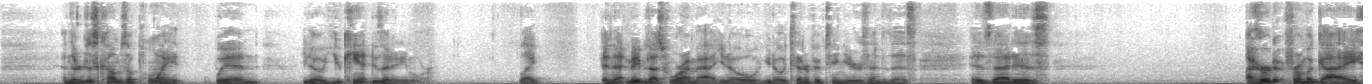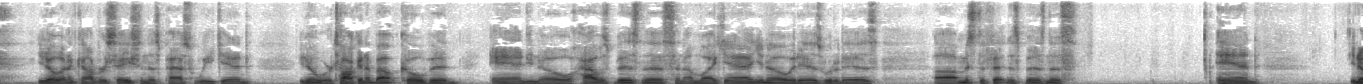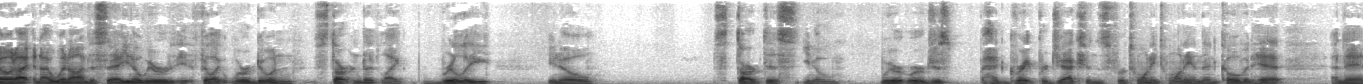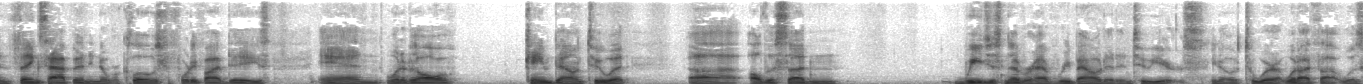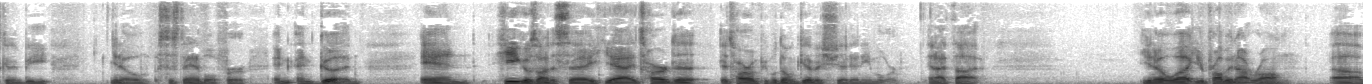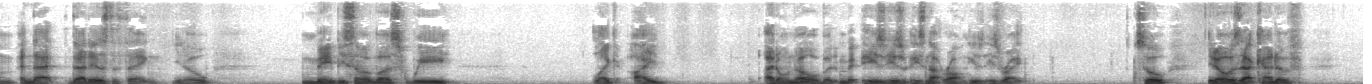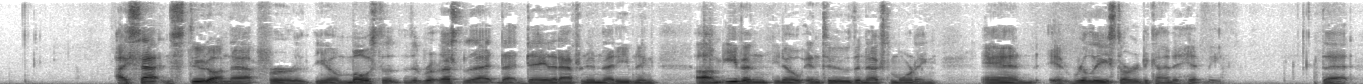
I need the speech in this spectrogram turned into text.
and there just comes a point when, you know, you can't do that anymore. Like, and that, maybe that's where I'm at, you know, you know, 10 or 15 years into this, is that is, I heard it from a guy, you know, in a conversation this past weekend. You know, we're talking about COVID and, you know, how's business? And I'm like, yeah, you know, it is what it is. Uh, it's the fitness business. And, you know, and I and I went on to say, you know, we were feel like we are doing starting to like really, you know, start this. You know, we are we are just had great projections for 2020, and then COVID hit, and then things happened. You know, we're closed for 45 days, and when it all came down to it, uh, all of a sudden, we just never have rebounded in two years. You know, to where what I thought was going to be you know sustainable for and and good. And he goes on to say yeah it's hard to it's hard when people don't give a shit anymore. And i thought you know what? You're probably not wrong. Um, and that that is the thing you know. Maybe some of us we like i i don't know but he's he's he's not wrong. He's he's right. So you know is that kind of I sat and stewed on that for you know most of the rest of that that day, that afternoon, that evening, um, even you know into the next morning, and it really started to kind of hit me that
